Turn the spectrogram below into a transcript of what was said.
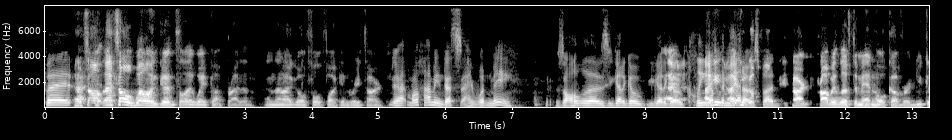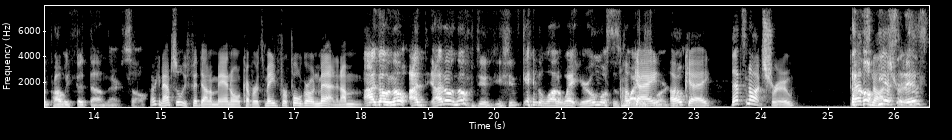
but That's all. That's all well and good until I wake up, Bryden, and then I go full fucking retard. yeah, well, I mean, that's I wasn't me. It was all of those. You got to go. You got to go clean I up can, them I can go bud. and Probably lift a manhole cover, and you could probably fit down there. So I can absolutely fit down a manhole cover. It's made for full-grown men, and I'm I don't know. I I don't know, dude. You've gained a lot of weight. You're almost as wide as okay. you are. tall. Okay, that's not true. That's oh, not yes, true. it is.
